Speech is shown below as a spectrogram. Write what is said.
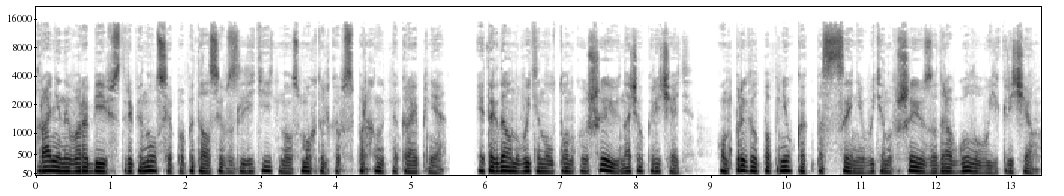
Раненый воробей встрепенулся, попытался взлететь, но смог только вспорхнуть на край пня. И тогда он вытянул тонкую шею и начал кричать. Он прыгал по пню, как по сцене, вытянув шею, задрав голову и кричал.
